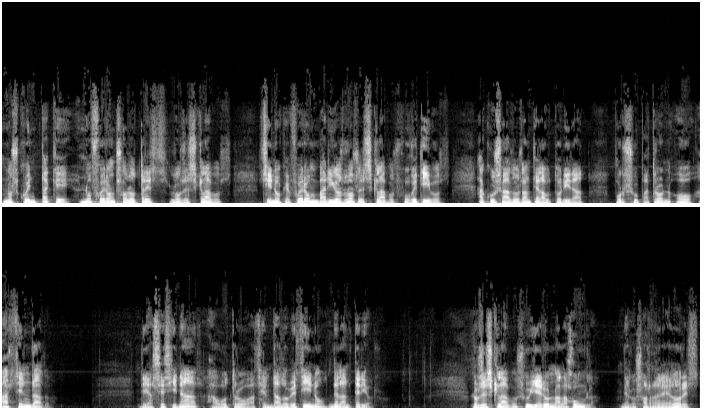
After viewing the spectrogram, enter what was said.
nos cuenta que no fueron sólo tres los esclavos sino que fueron varios los esclavos fugitivos acusados ante la autoridad por su patrón o hacendado, de asesinar a otro hacendado vecino del anterior. Los esclavos huyeron a la jungla de los alrededores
